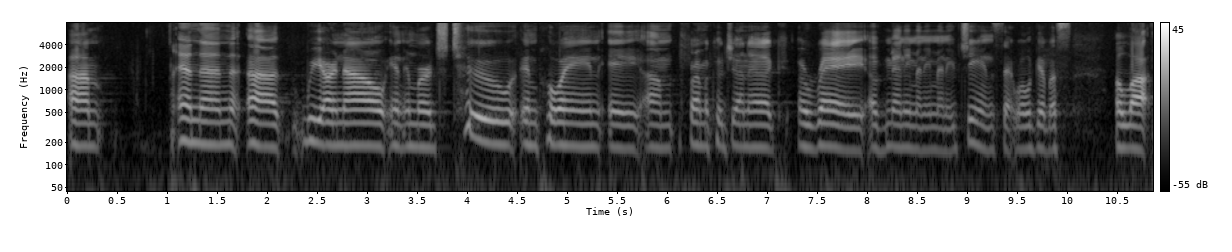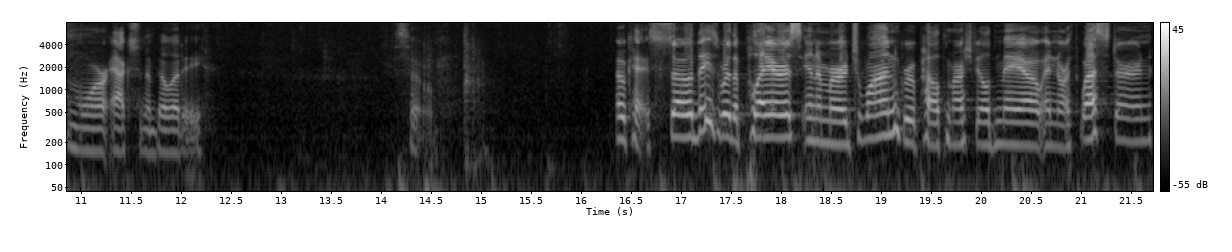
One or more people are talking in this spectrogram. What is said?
Um, and then uh, we are now in eMERGE 2 employing a um, pharmacogenic array of many, many, many genes that will give us a lot more actionability. So, okay, so these were the players in eMERGE 1, Group Health, Marshfield, Mayo, and Northwestern.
